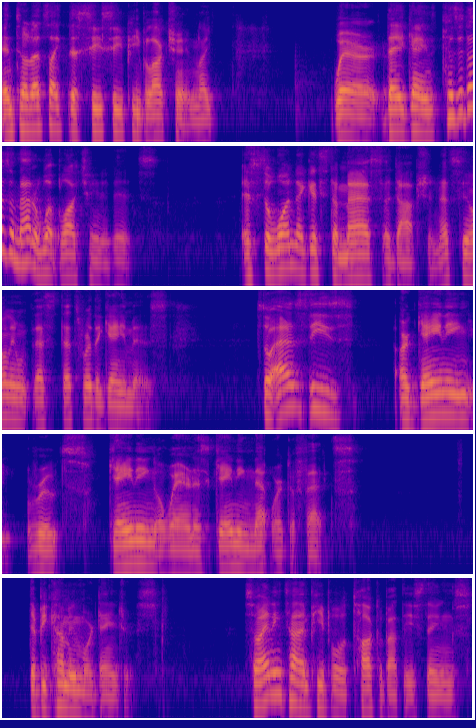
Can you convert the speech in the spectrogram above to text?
Until that's like the ccp blockchain like where they gain because it doesn't matter what blockchain it is. It's the one that gets the mass adoption. That's the only that's that's where the game is. So as these are gaining roots gaining awareness gaining network effects they're becoming more dangerous. So anytime people talk about these things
